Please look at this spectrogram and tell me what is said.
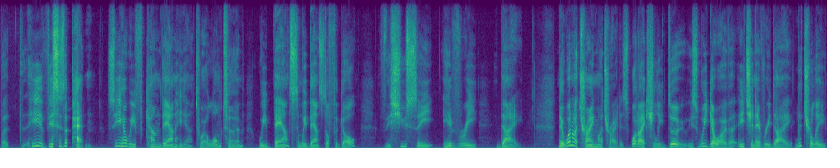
But here this is a pattern. See how we've come down here to our long term? We bounced and we bounced off for gold. This you see every day. Now when I train my traders what I actually do is we go over each and every day literally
